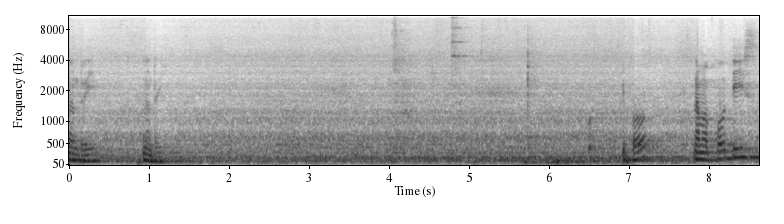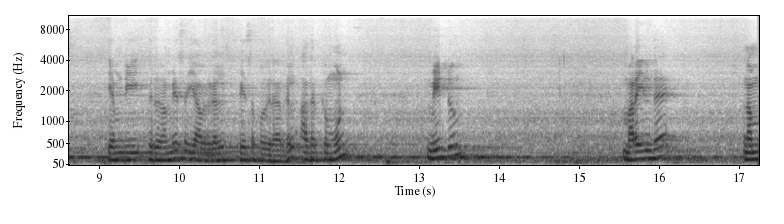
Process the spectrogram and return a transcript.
நன்றி நன்றி இப்போ நம்ம போத்தீஸ் எம்டி திரு ரமேஷ் ஐயா அவர்கள் பேசப்போகிறார்கள் அதற்கு முன் மீண்டும் மறைந்த நம்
